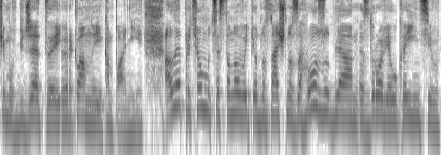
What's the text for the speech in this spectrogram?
включимо в бюджет е, рекламної кампанії. Але при цьому це становить однозначно загрозу для здоров'я українців,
